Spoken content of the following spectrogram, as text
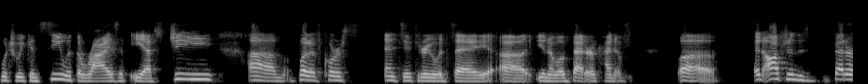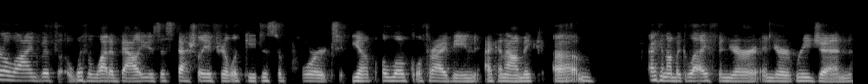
which we can see with the rise of ESG. Um, but of course, NC3 would say, uh, you know, a better kind of uh, an option that's better aligned with with a lot of values, especially if you're looking to support, you know, a local thriving economic um, economic life in your in your region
